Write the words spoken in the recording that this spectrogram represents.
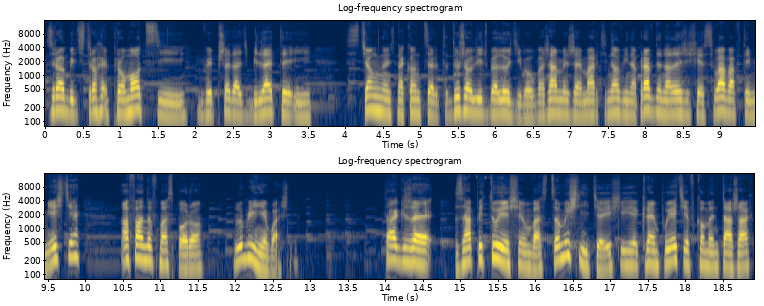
zrobić trochę promocji, wyprzedać bilety i ściągnąć na koncert dużą liczbę ludzi, bo uważamy, że Martinowi naprawdę należy się sława w tym mieście, a fanów ma sporo w Lublinie właśnie. Także zapytuję się was, co myślicie, jeśli je krępujecie w komentarzach,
